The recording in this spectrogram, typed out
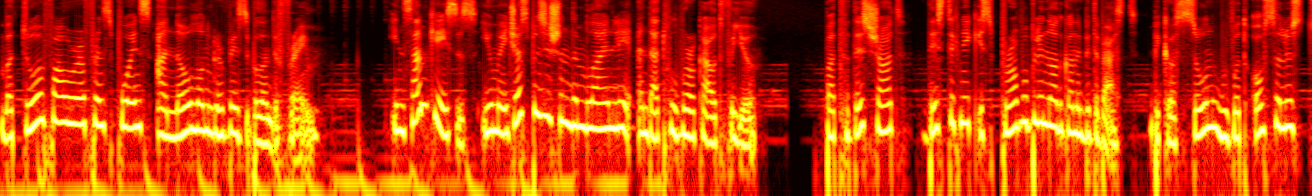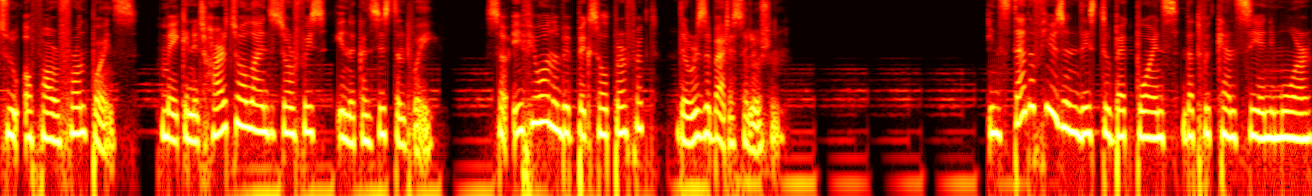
but two of our reference points are no longer visible in the frame. In some cases, you may just position them blindly and that will work out for you. But for this shot, this technique is probably not gonna be the best, because soon we would also lose two of our front points, making it hard to align the surface in a consistent way. So if you want to be pixel perfect, there is a better solution. Instead of using these two back points that we can't see anymore,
